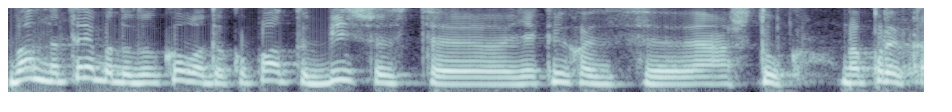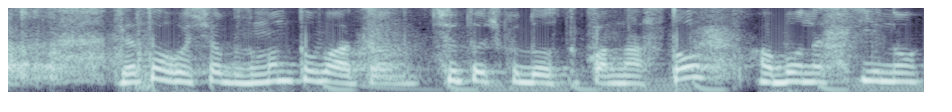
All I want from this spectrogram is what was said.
вам не треба додатково докупати більшість е, якихось е, штук. Наприклад, для того, щоб змонтувати цю точку доступу на стовп або на стіну,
